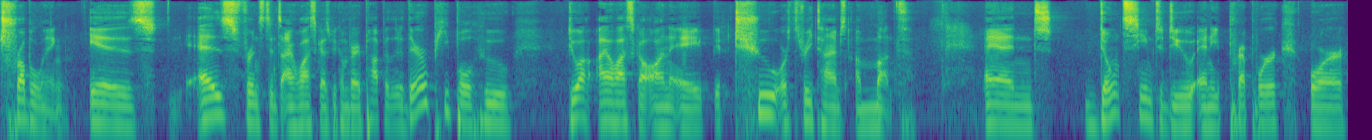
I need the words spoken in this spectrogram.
troubling is as for instance ayahuasca has become very popular there are people who do ayahuasca on a two or three times a month and don't seem to do any prep work or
